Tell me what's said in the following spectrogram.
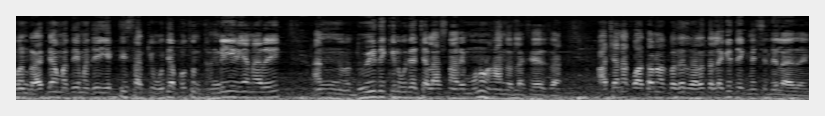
पण राज्यामध्ये म्हणजे एकतीस तारखे उद्यापासून थंडी येणार आहे आणि धुळी देखील उद्याच्या असणार आहे म्हणून हा अंदाज लक्षात यायचा अचानक वातावरणात बदल झाला तर लगेच एक मेसेज दिला जाईल.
